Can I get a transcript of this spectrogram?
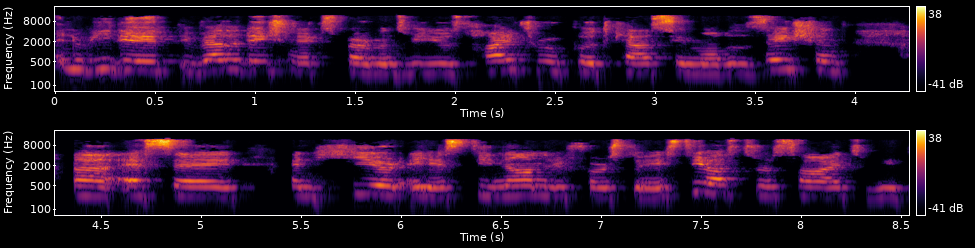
And we did the validation experiments. We used high throughput calcium mobilization uh, assay. And here, AST none refers to AST astrocytes with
